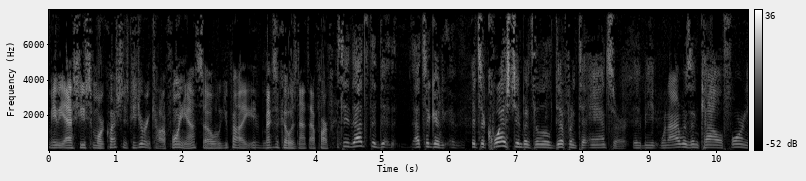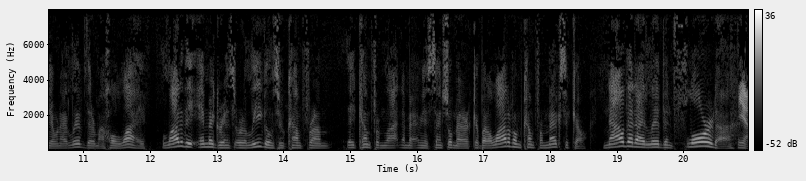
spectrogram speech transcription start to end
Maybe ask you some more questions because you were in California. So you probably, Mexico is not that far. see, that's the that's a good. It's a question, but it's a little different to answer. I mean, when I was in California, when I lived there my whole life, a lot of the immigrants or illegals who come from they come from Latin America, I mean Central America, but a lot of them come from Mexico. Now that I live in Florida, Yeah.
